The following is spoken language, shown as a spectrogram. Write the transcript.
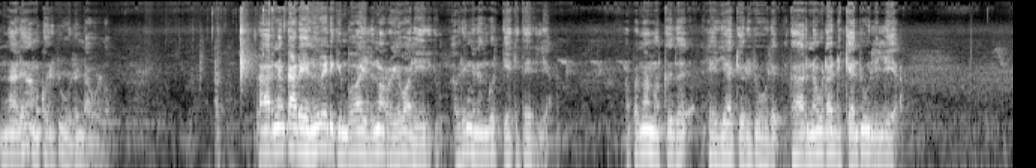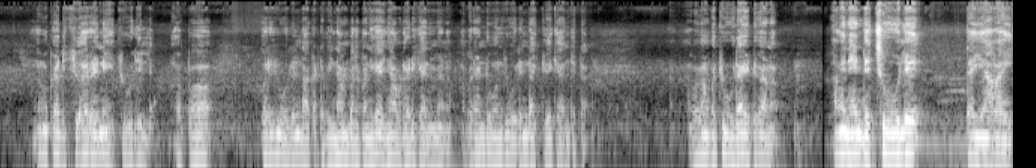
എന്നാലേ നമുക്കൊരു ചൂലുണ്ടാവുള്ളൂ കാരണം കടയിൽ നിന്ന് മേടിക്കുമ്പോൾ അതിൽ നിറയെ ഓലയിരിക്കും അവരിങ്ങനെ വൃത്തിയാക്കി തരില്ല. അപ്പം നമുക്കിത് ശരിയാക്കിയൊരു ചൂൽ കാരണം ഇവിടെ അടിക്കാൻ ചൂലില്ല നമുക്ക് അടിച്ചു തരാനേ ചൂലില്ല അപ്പോൾ ഒരു ചൂലുണ്ടാക്കട്ടെ പിന്നെ അമ്പലപ്പണി കഴിഞ്ഞാൽ അവിടെ അടിക്കാനും വേണം. അപ്പോൾ രണ്ട് മൂന്ന് ചൂലുണ്ടാക്കി വയ്ക്കാൻ ചിട്ട അപ്പോൾ നമുക്ക് ചൂലായിട്ട് കാണാം. അങ്ങനെ എന്റെ ചൂൽ തയ്യാറായി.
